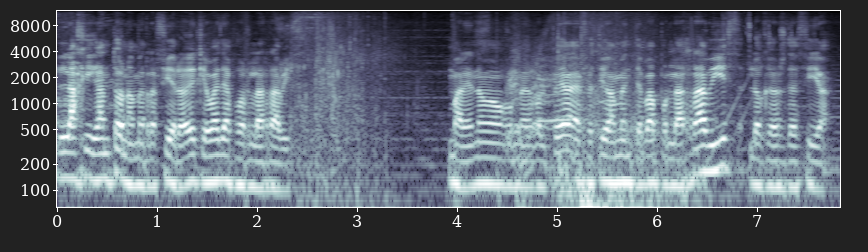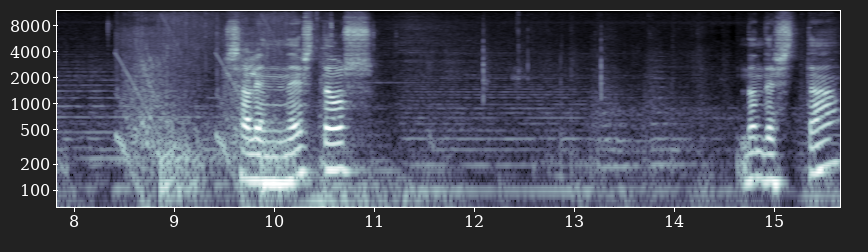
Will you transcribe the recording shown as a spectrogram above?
La gigantona me refiero, ¿eh? Que vaya por la Rabbit. Vale, no me golpea. Efectivamente va por la Rabbit, lo que os decía. Salen estos. ¿Dónde está?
